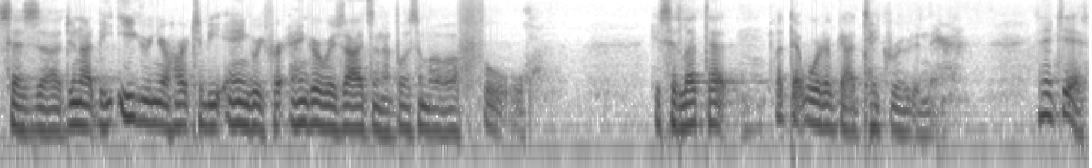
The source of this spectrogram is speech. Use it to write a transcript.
says, uh, Do not be eager in your heart to be angry, for anger resides in the bosom of a fool. He said, Let that, let that word of God take root in there. And it did.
